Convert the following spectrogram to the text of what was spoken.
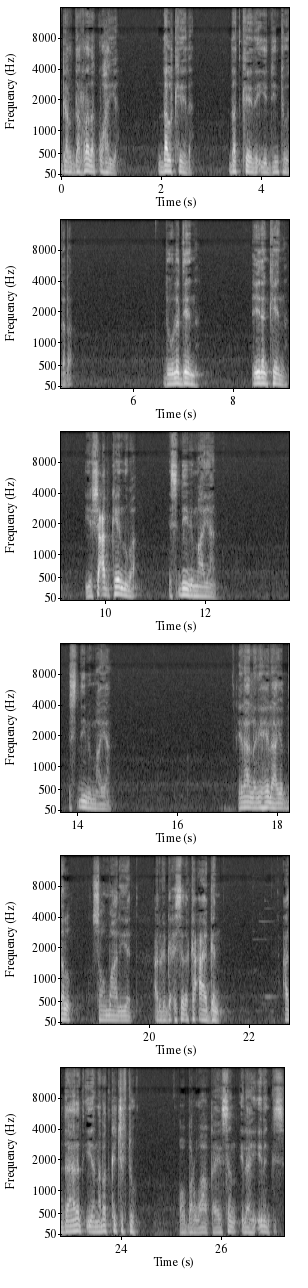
gardarada ku haya dalkeeda dadkeeda iyo diintoodaba. Dowladdeenna ciidankeenna iyo shacabkeennuba isdhiibi maayaan. Isdhiibi maayaan. Ilaa laga helayo dal soomaaliyeed argagixisada ka caagan. Cadaalad iyo nabad ka jirto oo barwaaqaysan ilaahay idankiisa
